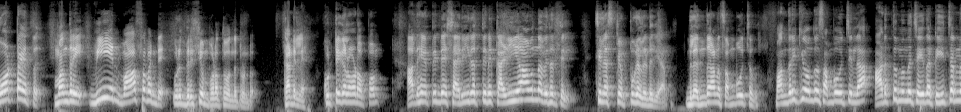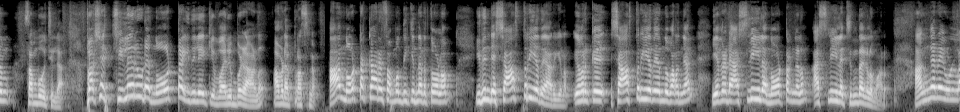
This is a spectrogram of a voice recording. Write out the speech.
കോട്ടയത്ത് മന്ത്രി വി എൻ വാസവന്റെ ഒരു ദൃശ്യം പുറത്തു വന്നിട്ടുണ്ട്. കണ്ടില്ലേ? കുട്ടികളോടൊപ്പം അദ്ദേഹത്തിന്റെ ശരീരത്തിന് കഴിയാവുന്ന വിധത്തിൽ ചില സ്റ്റെപ്പുകൾ ഇടുകയാണ്. ഇതിൽ എന്താണ് സംഭവിച്ചത്? മന്ത്രിക്കും ഒന്നും സംഭവിച്ചില്ല. അടുത്ത് നിന്ന് ചെയ്ത ടീച്ചറിനും സംഭവിച്ചില്ല. പക്ഷെ ചിലരുടെ നോട്ട ഇതിലേക്ക് വരുമ്പോഴാണ് അവിടെ പ്രശ്നം. ആ നോട്ടക്കാരെ സംബന്ധിക്കുന്നിടത്തോളം ഇതിന്റെ ശാസ്ത്രീയത അറിയണം. ഇവർക്ക് ശാസ്ത്രീയത എന്ന് പറഞ്ഞാൽ ഇവരുടെ അശ്ലീല നോട്ടങ്ങളും അശ്ലീല ചിന്തകളുമാണ്. അങ്ങനെയുള്ള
